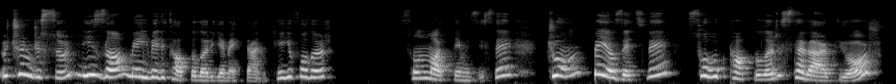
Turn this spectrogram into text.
Üçüncüsü Lisa meyveli tatlıları yemekten keyif alır. Son maddemiz ise John beyaz et ve soğuk tatlıları sever diyor.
